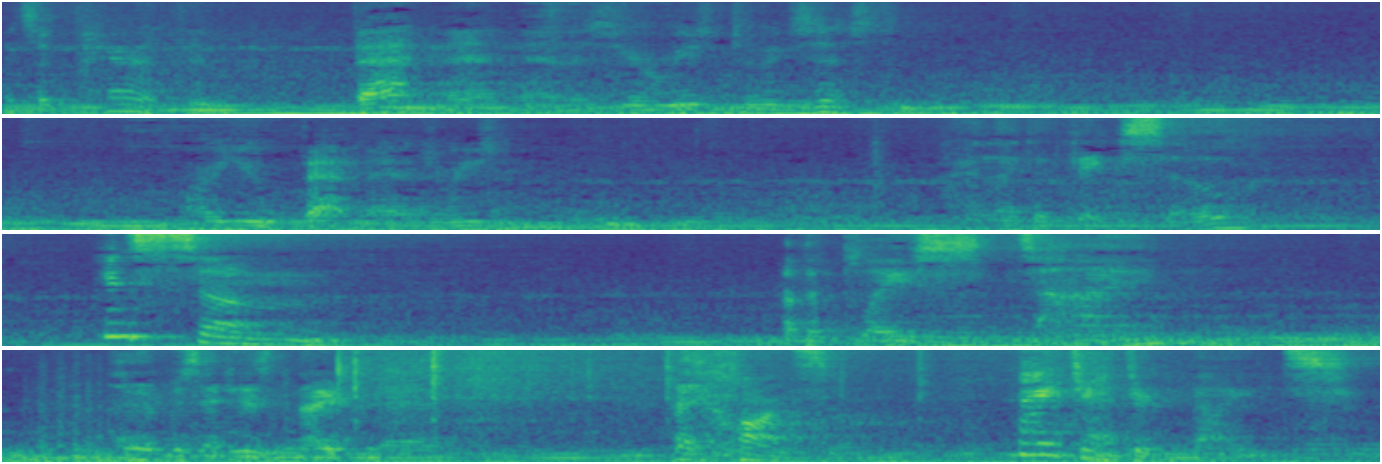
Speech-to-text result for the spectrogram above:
It's apparent that Batman then is your reason to exist. Are you Batman's reason? I like to think so. In some other place, time, I represent his nightmare that haunts him night after night.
